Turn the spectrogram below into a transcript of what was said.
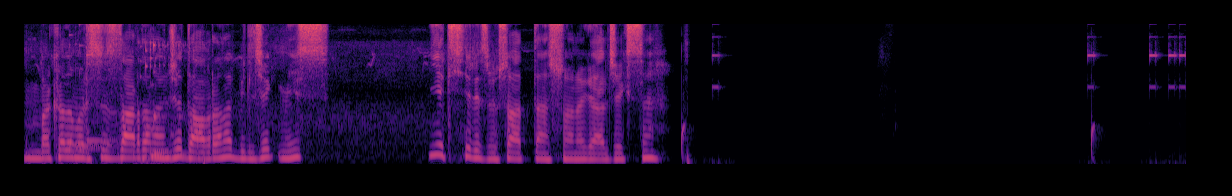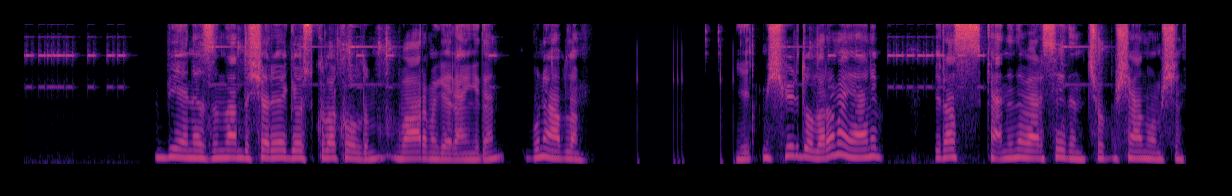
Bakalım hırsızlardan önce davranabilecek miyiz? Yetişiriz bu saatten sonra gelecekse. Bir en azından dışarıya göz kulak oldum. Var mı gelen giden? Bu ne ablam? 71 dolar ama yani biraz kendini verseydin. Çok bir şey almamışsın.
